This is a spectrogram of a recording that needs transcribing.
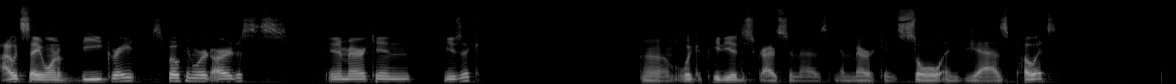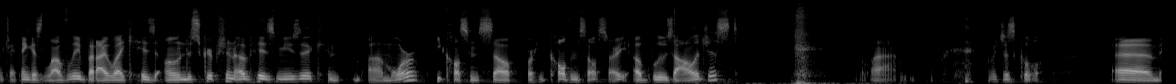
I would say, one of the great spoken word artists in American music. Um, Wikipedia describes him as an American soul and jazz poet, which I think is lovely. But I like his own description of his music uh, more. He calls himself, or he called himself, sorry, a bluesologist, um, which is cool. Um,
